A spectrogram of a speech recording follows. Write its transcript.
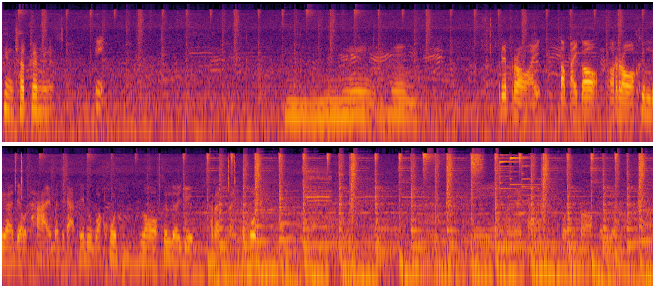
เห็นชัดไปไหมเนี่ยนี่อืมอืมเรียบร้อย ต่อไปก็รอขึ้นเรือ เดี๋ยวถ่ายบรรยากาศให้ดูว่าคนรอขึ้นเรือเยอะขนาดไหนทุกคนนี่บรรยากาศคนรอขึ้นเรือนะครับ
